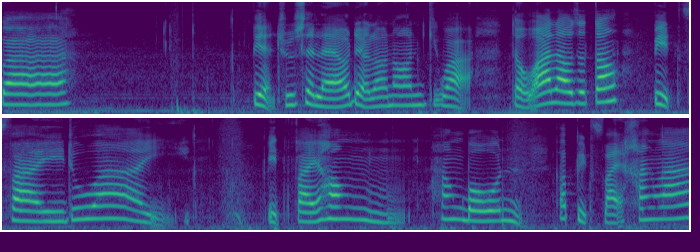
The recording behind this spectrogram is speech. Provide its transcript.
กว่า เปลี่ยนชุดเสร็จแล้ว เดี๋ยวเรานอนดีกว่า แต่ว่าเราจะต้องปิดไฟด้วย ปิดไฟห้องห้องบน ก็ปิดไฟข้างล่า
